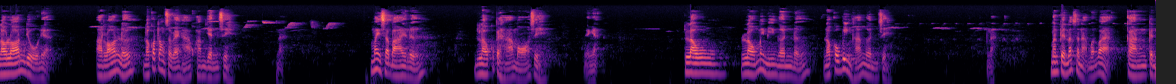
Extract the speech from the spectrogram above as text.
เราร้อนอยู่เนี่ยร้อนหรือเราก็ต้องแสวงหาความเย็นสินะไม่สบายหรือ เราก็ไปหาหมอสิ อย่างเงี้ยเราเราไม่มีเงินหรือ เราก็วิ่งหาเงินสินะมันเป็นลักษณะเหมือนว่าการเป็น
